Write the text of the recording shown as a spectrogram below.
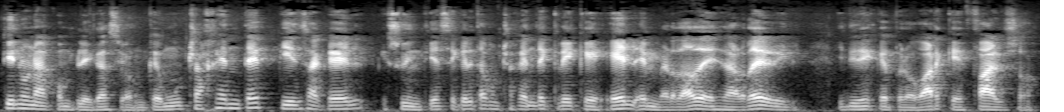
tiene una complicación, que mucha gente piensa que él, su identidad secreta, mucha gente cree que él en verdad es Daredevil y tiene que probar que es falso.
